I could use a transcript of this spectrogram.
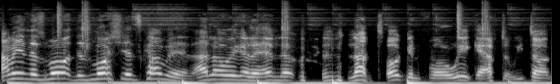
I mean, there's more. There's more shit's coming. I know we're gonna end up not talking for a week after we talk.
